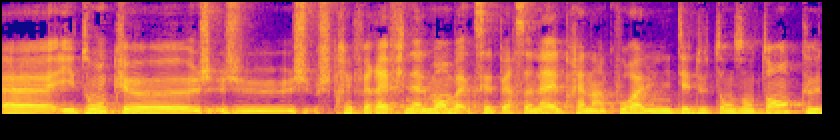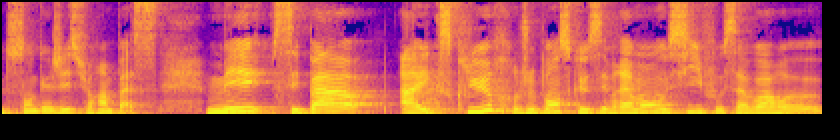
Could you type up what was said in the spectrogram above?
Euh, et donc euh, je, je, je, préférais finalement bah, que cette personne-là elle prenne un cours à l'unité de temps en temps que de s'engager sur un pass. Mais c'est pas à exclure. Je pense que c'est vraiment aussi, il faut savoir euh,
